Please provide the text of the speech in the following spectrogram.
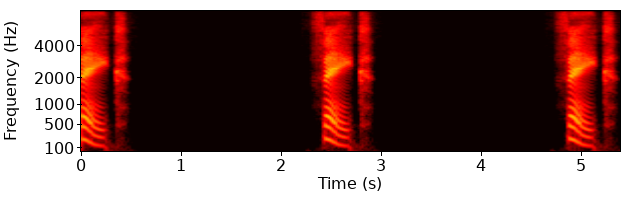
fake. Fake. Fake.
